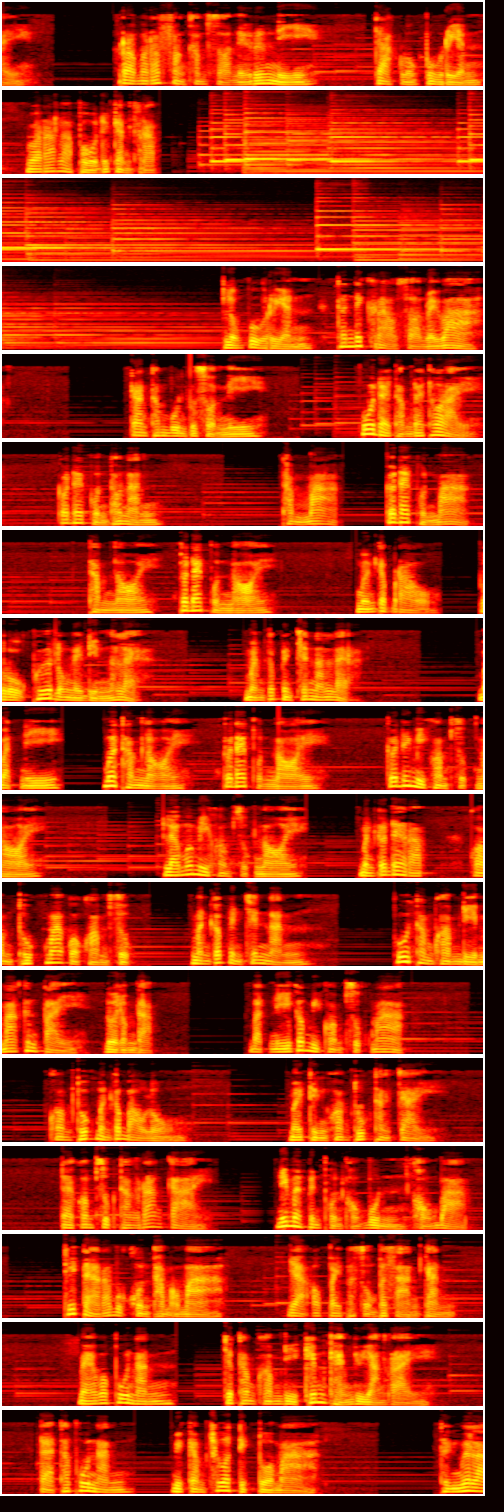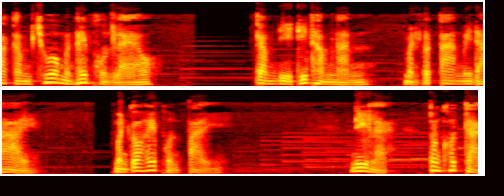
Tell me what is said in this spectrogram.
เรามารับฟังคำสอนในเรื่องนี้ จากหลวงปู่เรียนวรลาโพด้วยกันครับ ลวงปู่เรียนท่านได้กล่าวสอนไว้ว่า การทำบุญกุศลนี้ ผู้ใดทำได้เท่าไหร่ ก็ได้ผลเท่านั้นทำมากก็ได้ผลมากทำน้อยก็ได้ผลน้อย เหมือนกับเราปลูกพืชลงในดินนั่นแหละ มันก็เป็นเช่นนั้นแหละ บัดนี้เมื่อทำน้อยก็ได้ผลน้อย ก็ได้มีความสุขน้อย แล้วเมื่อมีความสุขน้อย มันก็ได้รับความทุกข์มากกว่าความสุข มันก็เป็นเช่นนั้น ผู้ทำความดีมากขึ้นไปโดยลำดับ บัดนี้ก็มีความสุขมาก ความทุกข์มันก็เบาลง หมายถึงความทุกข์ทางใจ แต่ความสุขทางร่างกาย นี่มันเป็นผลของบุญของบาป ที่แต่ละบุคคลทำเอามา อย่าเอาไปผสมผสานกัน แม้ว่าผู้นั้นจะทำความดีเข้มแข็งอยู่อย่างไร แต่ถ้าผู้นั้นมีกรรมชั่วติดตัวมา ถึงเวลากรรมชั่วมันให้ผลแล้ว กรรมดีที่ทำนั้นมันก็ต้านไม่ได้ มันก็ให้ผลไป นี่แหละต้องเข้าใจ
